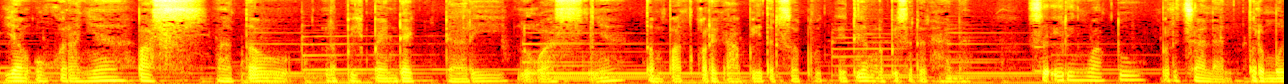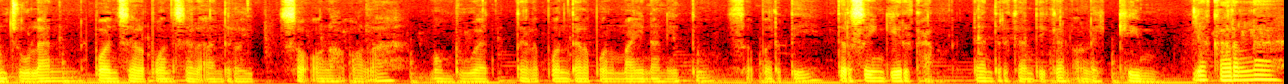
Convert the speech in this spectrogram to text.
yang ukurannya pas atau lebih pendek dari luasnya tempat korek api tersebut. Itu yang lebih sederhana Seiring waktu berjalan, bermunculan ponsel-ponsel Android seolah-olah membuat telepon-telepon mainan itu seperti tersingkirkan dan tergantikan oleh game. Ya karena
